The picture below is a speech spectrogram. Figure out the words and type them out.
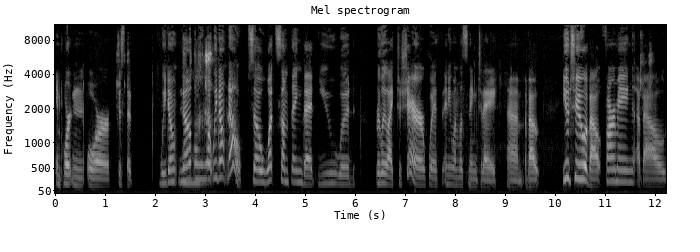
important or just that we don't know mm. what we don't know. So, what's something that you would really like to share with anyone listening today um, about you two, about farming, about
